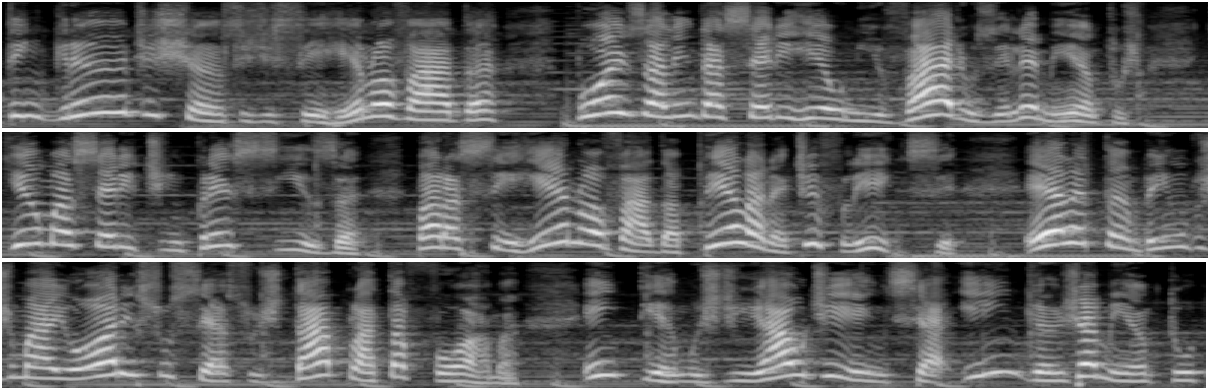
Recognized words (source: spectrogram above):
tem grandes chances de ser renovada, pois além da série reunir vários elementos que uma série teen precisa para ser renovada pela Netflix, ela é também um dos maiores sucessos da plataforma em termos de audiência e engajamento,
